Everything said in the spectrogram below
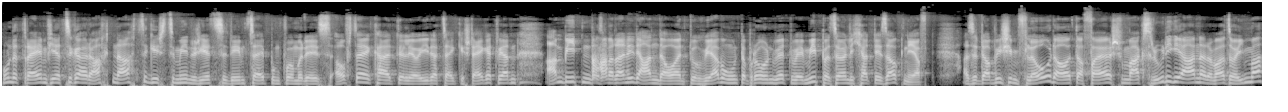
143,88 Euro ist zumindest jetzt zu dem Zeitpunkt, wo man das aufzeigen kann, natürlich auch jederzeit gesteigert werden. Anbieten, dass Aha. man da nicht andauernd durch Werbung unterbrochen wird, weil mich persönlich hat das auch genervt. Also da bist du im Flow, da, da feierst du Max Rudige an oder was auch immer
